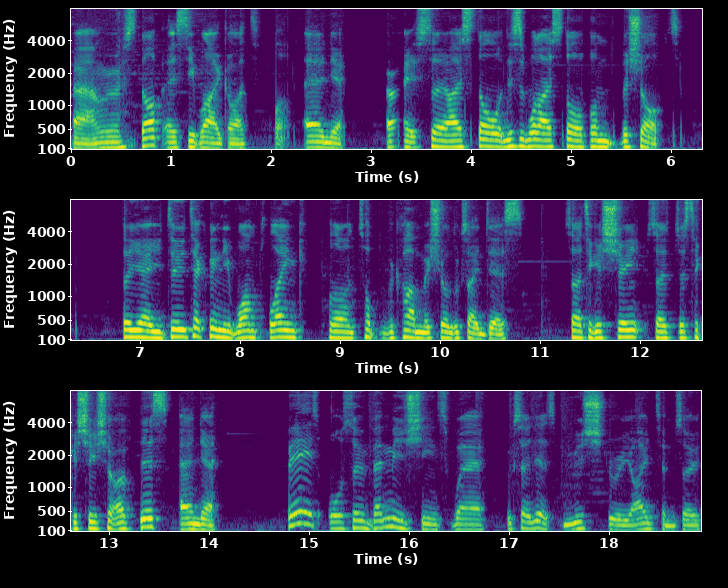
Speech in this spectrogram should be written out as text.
Uh, I'm gonna stop and see what I got. And yeah. Alright, so I stole, this is what I stole from the shops. So yeah, you do technically need one plank, put on top of the car, make sure it looks like this. So I take a screen, so just take a screenshot of this, and yeah. There's also vending machines where looks like this, mystery item. So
